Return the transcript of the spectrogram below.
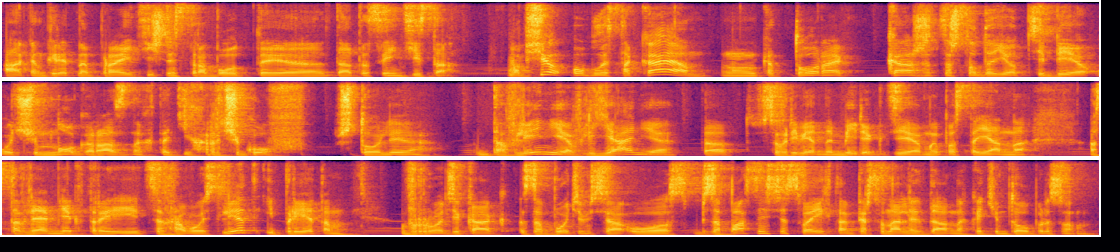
а конкретно про этичность работы дата-сайентиста. Вообще область такая, которая кажется, что дает тебе очень много разных таких рычагов, что ли, давления, влияния да, в современном мире, где мы постоянно оставляем некоторый цифровой след, и при этом вроде как заботимся о безопасности своих там персональных данных каким-то образом.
